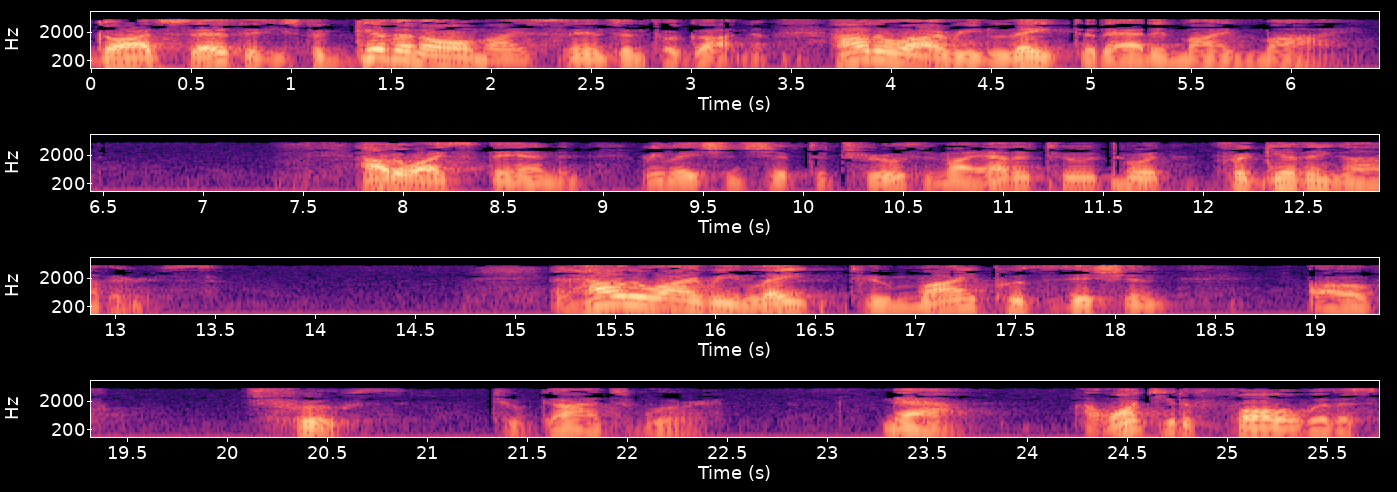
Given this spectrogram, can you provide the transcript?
God says that He's forgiven all my sins and forgotten them. How do I relate to that in my mind? How do I stand in relationship to truth in my attitude toward forgiving others? And how do I relate to my position of truth to God's Word? Now, I want you to follow with us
